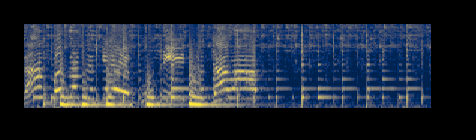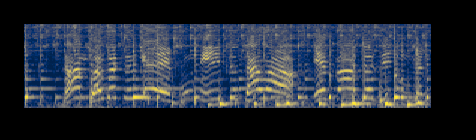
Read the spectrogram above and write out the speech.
રામ ભગત કે પુનિત થવા. રામ ભગત કે પુનિત થવા. એકાદશી નું વ્રત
